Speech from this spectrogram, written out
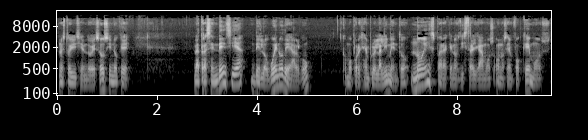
no estoy diciendo eso, sino que la trascendencia de lo bueno de algo, como por ejemplo el alimento, no es para que nos distraigamos o nos enfoquemos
